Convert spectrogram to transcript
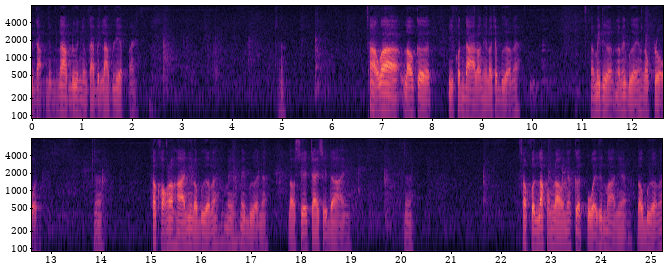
ระดับหนึ่ง ราบรื่นจนกลายเป็นราบเรียบไป ถ้าว่าเราเกิดมีคนด่าเราเนี่ยเราจะเบื่อไหมเราไม่เดือเราไม่เบื่อเราโกรธนะถ้าของเราหายนี่เราเบื่อไหมไม่ไม่เบื่อนะเราเสียใจเสียดายนะ ถ้าคนรักของเราเนี่ยเกิดป่วยขึ้นมาเนี่ย เราเบื่อไหม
